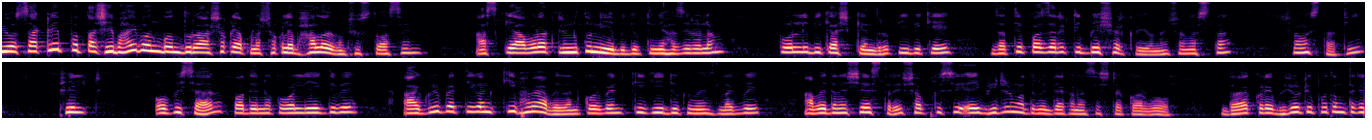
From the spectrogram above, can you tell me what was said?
প্রিয় চাকরি প্রত্যাশী ভাই বোন বন্ধুরা, আশা করি আপনারা সকলে ভালো এবং সুস্থ আছেন। আজকে আবারও একটি নতুন নিয়ে বিজ্ঞপ্তি নিয়ে হাজির হলাম। পল্লী বিকাশ কেন্দ্র পিবিকে জাতীয় পর্যায়ের একটি বেসরকারি উন্নয়ন সংস্থা। সংস্থাটি ফিল্ড অফিসার পদে নৌকোবার লিখ দেবে। আগ্রহী প্রার্থীগণ কীভাবে আবেদন করবেন, কি কি ডকুমেন্টস লাগবে, আবেদনের শেষ তারিখ সব কিছু এই ভিডিওর মাধ্যমে দেখানোর চেষ্টা করব। দয়া করে ভিডিওটি প্রথম থেকে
